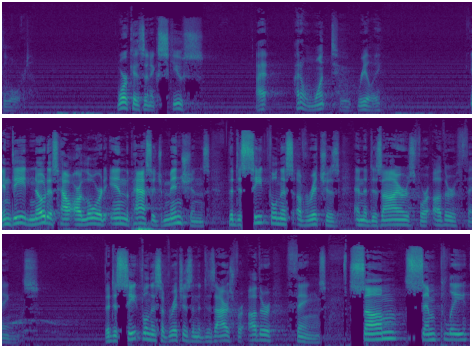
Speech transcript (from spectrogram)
the Lord. Work is an excuse. I, I don't want to, really. Indeed, notice how our Lord in the passage mentions the deceitfulness of riches and the desires for other things. The deceitfulness of riches and the desires for other things. Some simply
